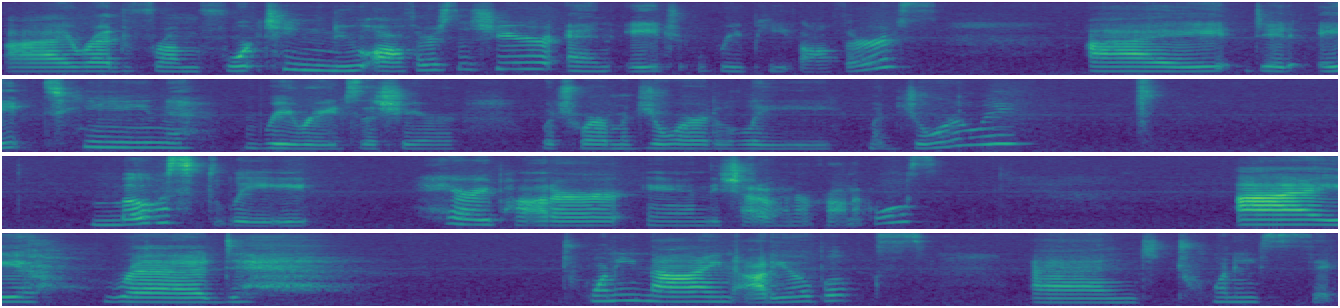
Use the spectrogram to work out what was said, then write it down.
I read from 14 new authors this year and 8 repeat authors. I did 18 rereads this year, which were majorly, majorly? Mostly Harry Potter and the Shadowhunter Chronicles. I read 29 audiobooks and 26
